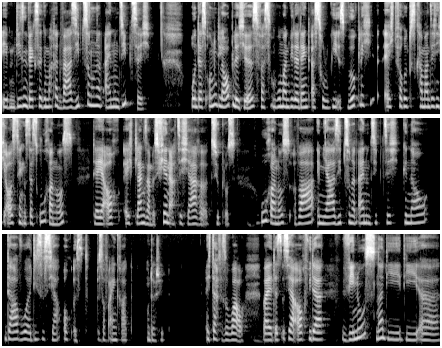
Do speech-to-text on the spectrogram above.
eben diesen Wechsel gemacht hat, war 1771. Und das Unglaubliche ist, was, wo man wieder denkt, Astrologie ist wirklich echt verrückt, das kann man sich nicht ausdenken, ist, dass Uranus der ja auch echt langsam ist, 84 Jahre Zyklus. Uranus war im Jahr 1771 genau da, wo er dieses Jahr auch ist, bis auf ein Grad Unterschied. Ich dachte so, wow, weil das ist ja auch wieder Venus, ne, die, die äh,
